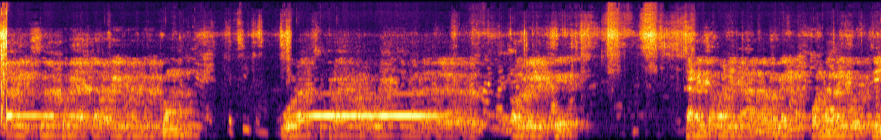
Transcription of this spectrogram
விழாவில் சிறப்புரையாற்ற வருகை ஊராட்சி ஊராட்சி மன்ற தலைவர் அவர்களுக்கு கணேசபாண்டியன் அவர்கள் பொன்னாடை போர்த்தி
